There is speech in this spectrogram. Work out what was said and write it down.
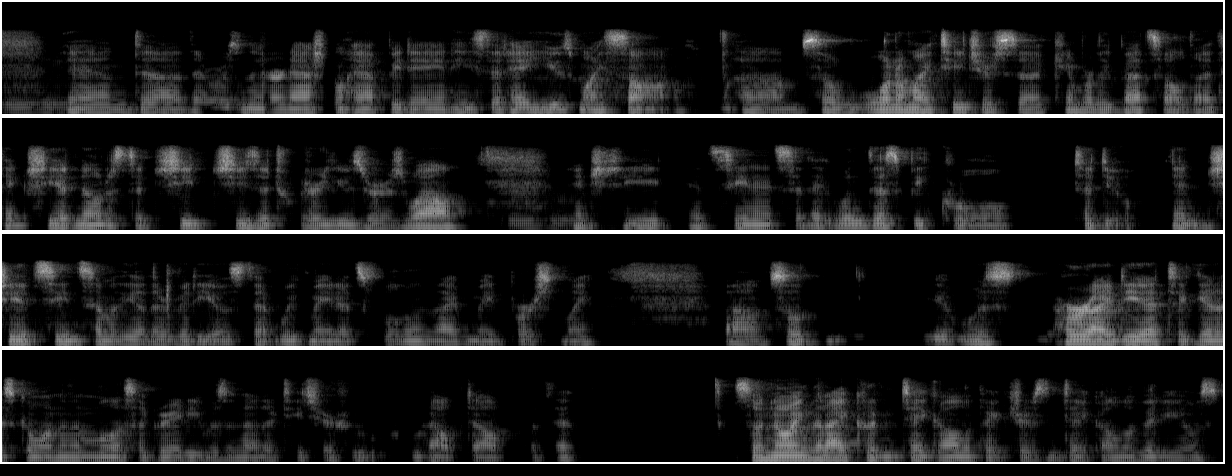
mm-hmm. and uh, there was an International Happy Day, and he said, "Hey, use my song." Um, so one of my teachers, uh, Kimberly Betzold, I think she had noticed it. She she's a Twitter user as well, mm-hmm. and she had seen it. and Said, "Wouldn't this be cool to do?" And she had seen some of the other videos that we've made at school and I've made personally. Um, so it was her idea to get us going, and then Melissa Grady was another teacher who, who helped out with it. So knowing that I couldn't take all the pictures and take all the videos,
